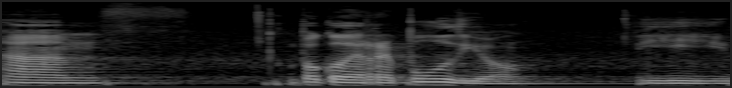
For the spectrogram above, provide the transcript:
un poco de repudio y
